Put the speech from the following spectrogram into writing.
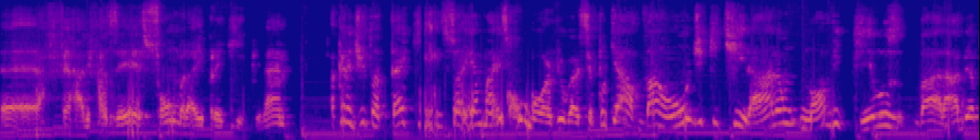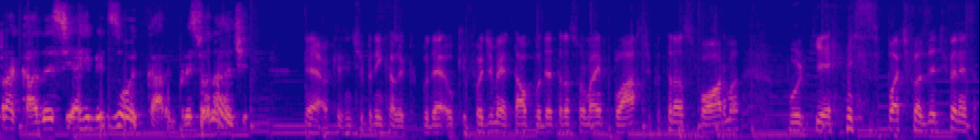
é, a Ferrari fazer sombra aí para a equipe, né? Acredito até que isso aí é mais rumor, viu, Garcia? Porque ah, da onde que tiraram 9 quilos da Arábia para cá desse RB18, cara? Impressionante. É, o que a gente brinca ali, o que, puder, o que for de metal puder transformar em plástico, transforma, porque isso pode fazer a diferença.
